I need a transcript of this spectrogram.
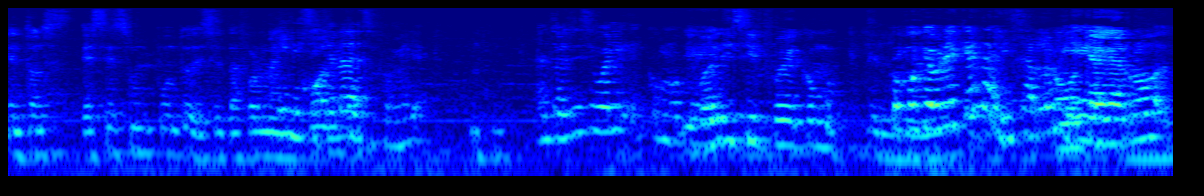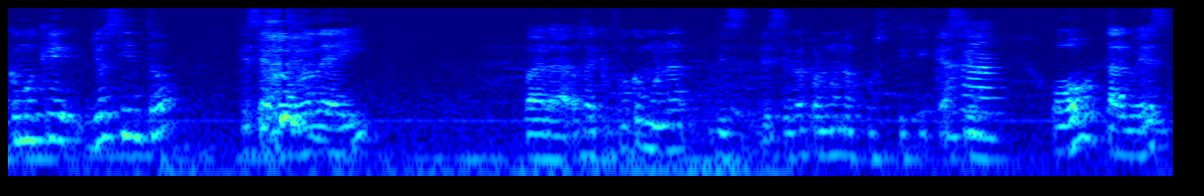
Entonces, ese es un punto de cierta forma Y en ni siquiera de su familia. Entonces, igual, como que. Igual y sí fue como que... le- Como que habría que analizarlo Como bien. que agarró, como que yo siento que se agarró de ahí para, o sea, que fue como una, de, de cierta forma, una justificación. Ajá. O tal vez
